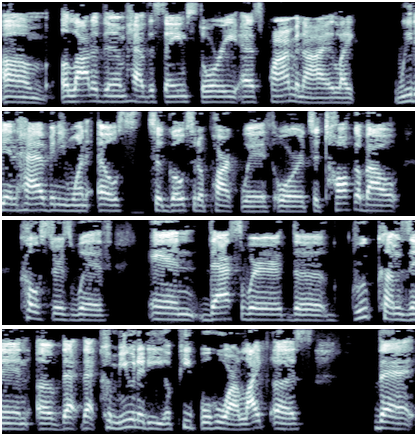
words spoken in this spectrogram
um, a lot of them have the same story as Prime and I. Like we didn't have anyone else to go to the park with or to talk about coasters with. And that's where the group comes in of that, that community of people who are like us that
